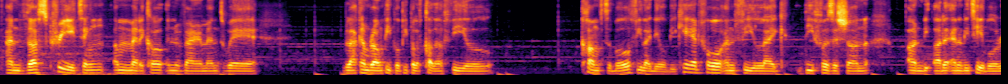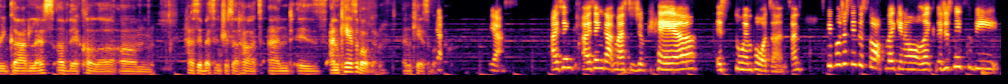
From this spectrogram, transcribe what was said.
and thus creating a medical environment where black and brown people, people of color, feel comfortable, feel like they will be cared for, and feel like the physician on the other end of the table, regardless of their color, um, has their best interests at heart and is and cares about them and cares about Yeah. them. Yes. I think I think that message of care is so important. And people just need to stop, like, you know, like there just needs to be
